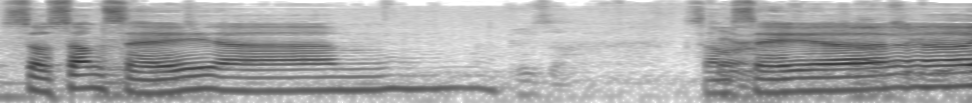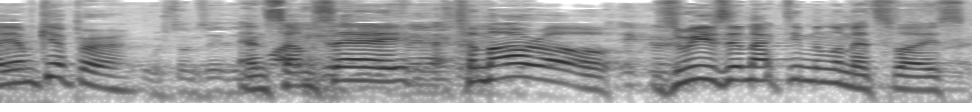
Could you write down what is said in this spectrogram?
So some say um, some Or- say uh, Yom Kippur, Or some say and some say tomorrow. Zrizim akdim in mitzvahs.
